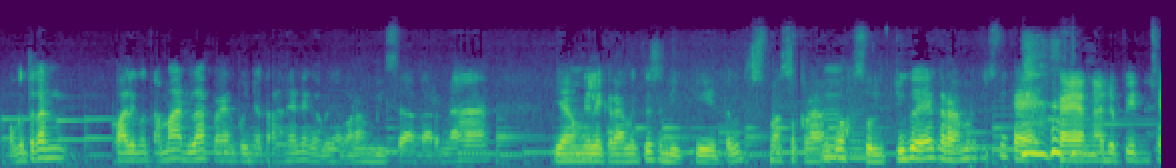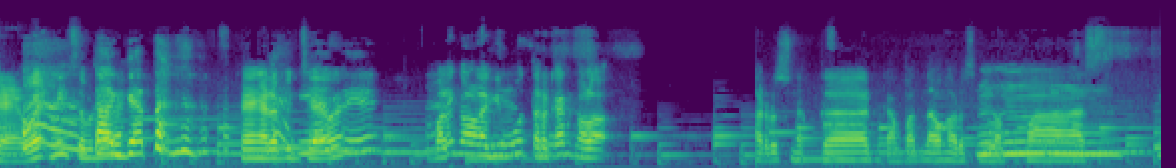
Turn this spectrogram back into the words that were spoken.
waktu itu kan paling utama adalah pengen punya tanah liat yang gak banyak orang bisa karena yang milih keramik itu sedikit tapi terus masuk keramik wah Hmm. sulit juga ya keramik terus kayak kayak ngadepin cewek nih sebenarnya Kaget. kayak ngadepin Iya cewek sih. Paling kalau lagi Iya muter kan kalau harus neken kapan tahu harus melepas Mm-mm.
